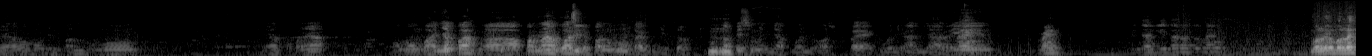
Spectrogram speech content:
Ya ngomong di depan umum. Ya pokoknya ngomong banyak lah. Nggak pernah gua di depan umum kayak begitu. Mm-mm. tapi semenjak gua di ospek gua diajarin. Men. boleh boleh.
